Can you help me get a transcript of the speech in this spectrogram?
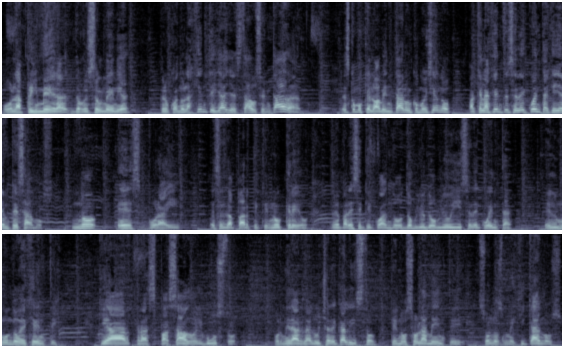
o la primera de WrestleMania, pero cuando la gente ya haya estado sentada. Es como que lo aventaron como diciendo, para que la gente se dé cuenta que ya empezamos. No es por ahí. Esa es la parte que no creo. Me parece que cuando WWE se dé cuenta, el mundo de gente que ha traspasado el gusto por mirar la lucha de Calisto, que no solamente son los mexicanos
